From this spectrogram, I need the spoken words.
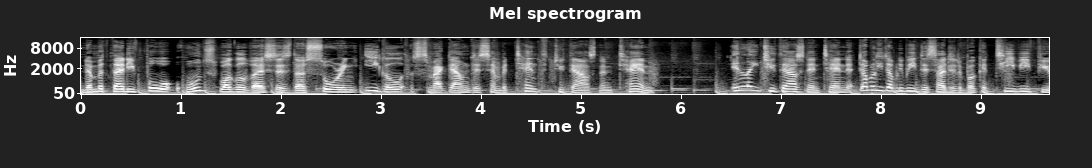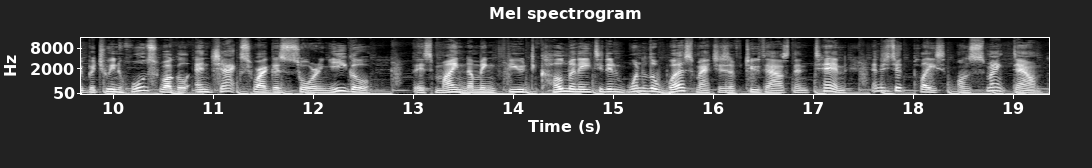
Number 34, Hornswoggle vs. the Soaring Eagle, SmackDown December 10th, 2010. In late 2010, WWE decided to book a TV feud between Hornswoggle and Jack Swagger's Soaring Eagle. This mind-numbing feud culminated in one of the worst matches of 2010 and it took place on SmackDown.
